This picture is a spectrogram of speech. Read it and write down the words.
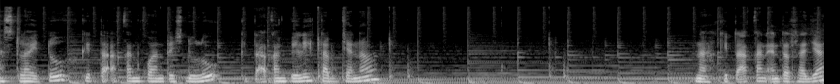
Nah setelah itu kita akan kuantis dulu. Kita akan pilih tab channel. Nah kita akan enter saja.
